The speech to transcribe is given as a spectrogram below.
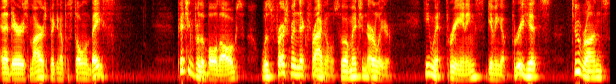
and Darius Myers picking up a stolen base. Pitching for the Bulldogs was freshman Nick Fragnals, who I mentioned earlier. He went three innings, giving up three hits, two runs,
